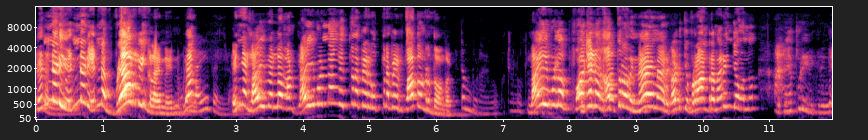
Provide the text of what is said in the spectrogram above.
என்னடி என்னடி என்ன விளையாடுறீங்களா? என்ன என்ன. என்ன? லைவ் எல்லாம் லைவ் பண்ணாங்க இத்தனை பேர் இத்தனை பேர் பார்த்துட்டு இருந்தவங்க. லைவ்ல பாக்கெட்ல கத்துறது நியாயமா இருக்கு? அடிச்சு பிரான்ற மாதிரி இங்க வந்து எப்படி இருக்கிறீங்க?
